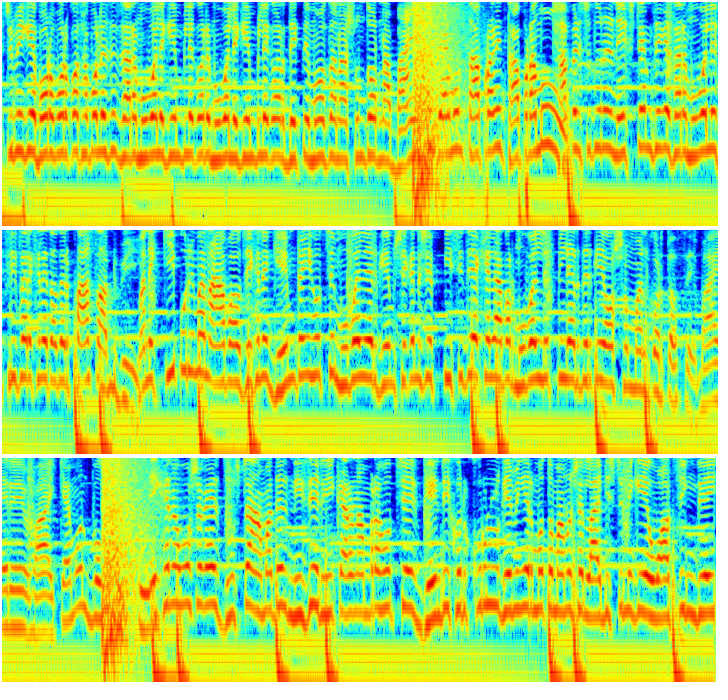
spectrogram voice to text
স্ট্রিমে গিয়ে বড় বড় কথা বলে যে যারা মোবাইলে গেম প্লে করে মোবাইলে গেম প্লে করে দেখতে মজা না সুন্দর না বাঞ্চত এমন তাপরানি তাপরামু তাপের শুধু নেক্সট টাইম থেকে যারা মোবাইলে ফ্রি ফায়ার খেলে তাদের পাস আটবি। মানে কি পরিমাণ আবাল যেখানে গেমটাই হচ্ছে মোবাইলের গেম সেখানে সে পিসি দিয়ে খেলে আবার মোবাইল প্লেয়ারদেরকে অসম্মান করতেছে। ভাই রে ভাই, কেমন বক্তব্য এখানে অবশ্য গাইজ দুষ্টা আমাদের নিজেরই, কারণ আমরা হচ্ছে ডেন্ডি কুরুল গেমিং এর মতো মানুষের লাইভ স্ট্রিমে গিয়ে ওয়াচিং দেই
